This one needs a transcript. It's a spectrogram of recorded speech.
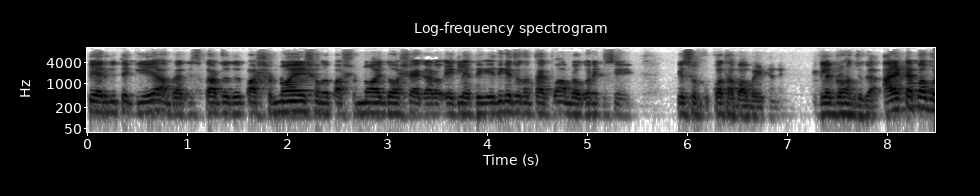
পিআরবিতে গিয়ে আমরা কিছু কার্য পাঁচশো নয়ের সঙ্গে পাঁচশো নয়, দশ, এগারো, এগুলো এদিকে যখন থাকব, আমরা ওখানে কিছু কিছু কথা পাবো এখানে। এগুলো গ্রহণযোগ্য। আরেকটা পাবো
